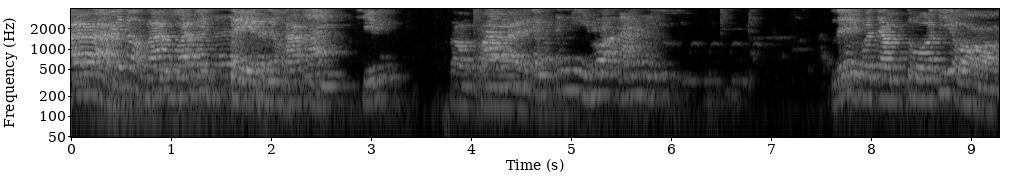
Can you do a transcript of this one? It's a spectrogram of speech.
ารางวัลพิเศษนะครับ ชิ้นต่อไปเลขประจำตัวที่ออก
